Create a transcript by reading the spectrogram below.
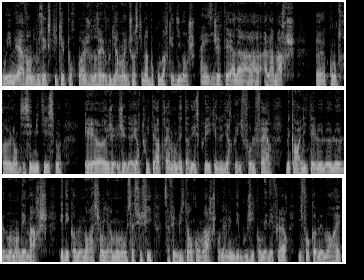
Oui, mais avant de vous expliquer pourquoi, je voudrais vous dire moi une chose qui m'a beaucoup marqué dimanche. J'étais à la, à la marche euh, contre l'antisémitisme. Et euh, j'ai d'ailleurs tweeté après mon état d'esprit qui est de dire qu'il faut le faire, mais qu'en réalité, le, le, le, moment des marches et des commémorations, il y a un moment où ça suffit. Ça fait huit ans qu'on marche, qu'on allume des bougies, qu'on met des fleurs. Il faut commémorer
